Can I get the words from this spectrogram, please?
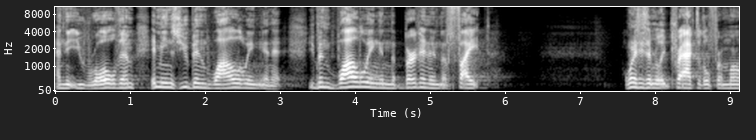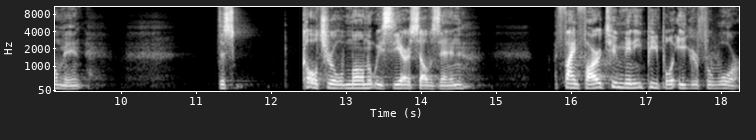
and then you roll them. It means you've been wallowing in it. You've been wallowing in the burden and the fight. I want to say something really practical for a moment. This cultural moment we see ourselves in, I find far too many people eager for war.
